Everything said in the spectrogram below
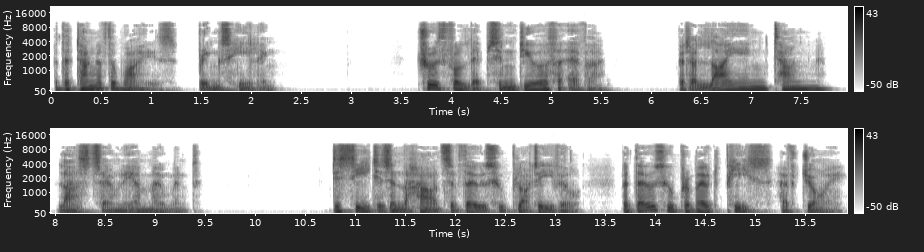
but the tongue of the wise brings healing. Truthful lips endure forever, but a lying tongue lasts only a moment. Deceit is in the hearts of those who plot evil, but those who promote peace have joy.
